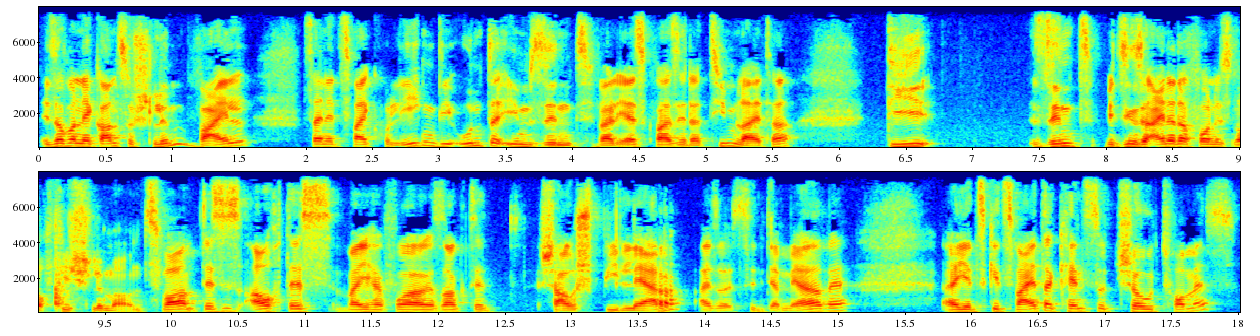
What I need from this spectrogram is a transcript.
Ist aber nicht ganz so schlimm, weil seine zwei Kollegen, die unter ihm sind, weil er ist quasi der Teamleiter, die sind, beziehungsweise einer davon ist noch viel schlimmer. Und zwar, das ist auch das, weil ich ja vorher sagte, Schauspieler, also es sind ja mehrere. Äh, jetzt geht's weiter. Kennst du Joe Thomas?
